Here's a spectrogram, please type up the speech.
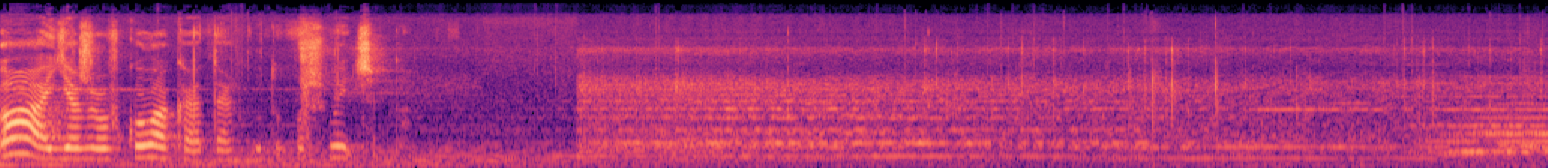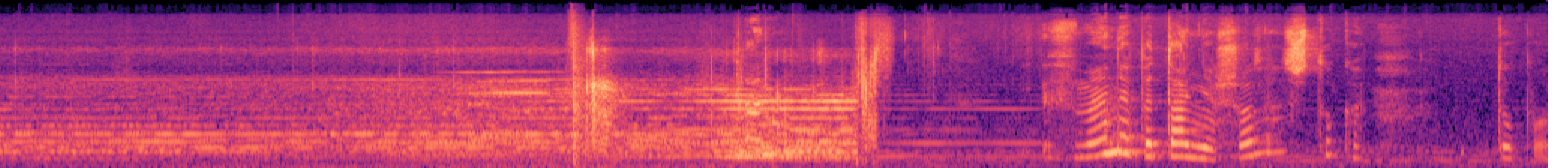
А, я ж вовкулака, так буду пошвидше. В мене питання, що за штука? Тупо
